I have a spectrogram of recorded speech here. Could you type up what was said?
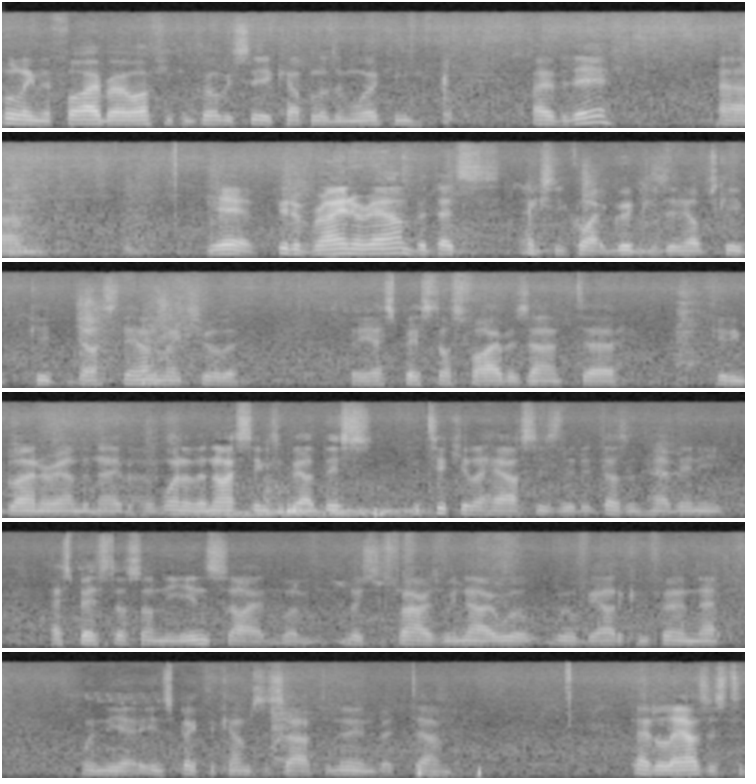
pulling the fibro off. You can probably see a couple of them working over there. Um, yeah, bit of rain around, but that's actually quite good because it helps keep keep dust down, make sure that the asbestos fibres aren't uh, getting blown around the neighbourhood. One of the nice things about this particular house is that it doesn't have any asbestos on the inside. Well, at least as far as we know, we'll, we'll be able to confirm that when the uh, inspector comes this afternoon. But um, that allows us to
